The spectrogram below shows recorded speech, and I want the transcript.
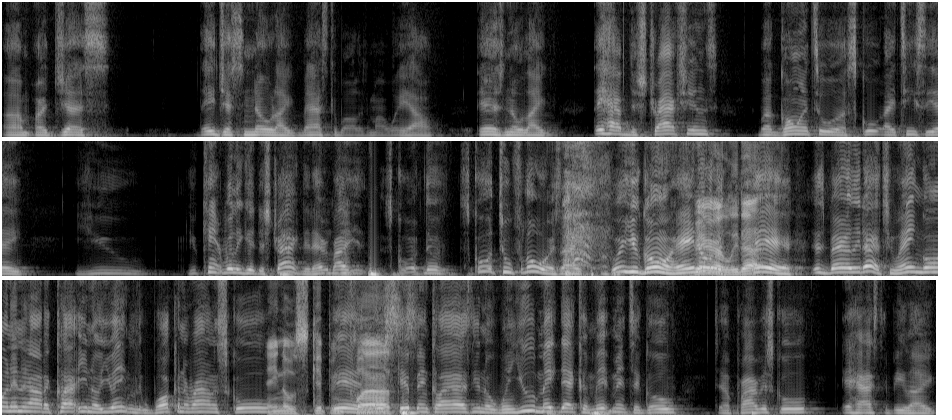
um, are just they just know like basketball is my way out. There's no like they have distractions, but going to a school like TCA, you you can't really get distracted. Everybody Mm-hmm. school the school two floors. Like where you going? Ain't no- Barely that. Yeah, it's barely that. You ain't going in and out of class. You know, you ain't walking around the school. Ain't no skipping Yeah, class. no skipping class. You know, when you make that commitment to go to a private school, it has to be like,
